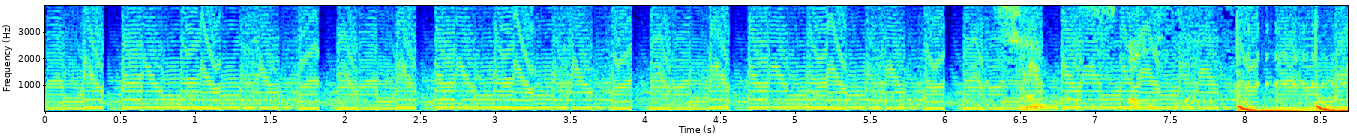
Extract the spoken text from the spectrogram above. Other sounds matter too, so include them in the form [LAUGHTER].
everybody. I'm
